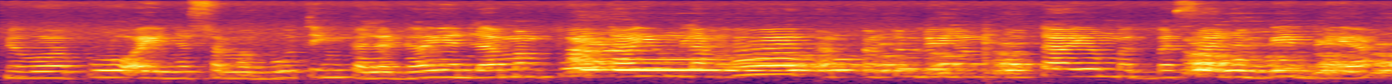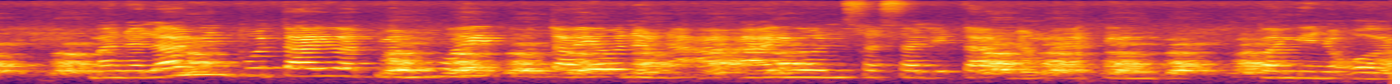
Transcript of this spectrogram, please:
Nawa po ay nasa mabuting kalagayan lamang po tayong lahat at patuloy lang po tayong magbasa ng Biblia. Manalangin po tayo at mamuhay po tayo na naaayon sa salita ng ating Panginoon.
